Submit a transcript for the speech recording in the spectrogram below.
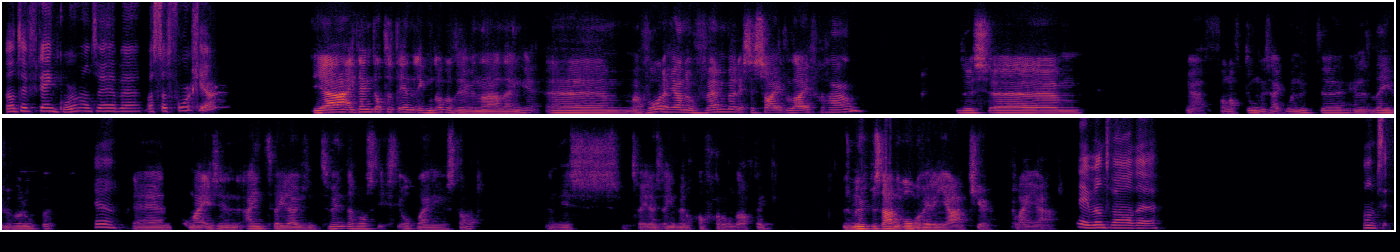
Want even denken hoor, want we hebben... Was dat vorig jaar? Ja, ik denk dat het in. Ik moet ook wat even nadenken. Ehm, maar vorig jaar november is de site live gegaan. Dus ehm, ja, vanaf toen is eigenlijk minuut eh, in het leven geroepen. Ja. En voor mij is in eind 2020 was die, is die opleiding gestart. En die is in 2021 afgerond, dacht ik. Dus minuut bestaat nu ongeveer een jaartje, klein jaar. Nee, want we hadden... Want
